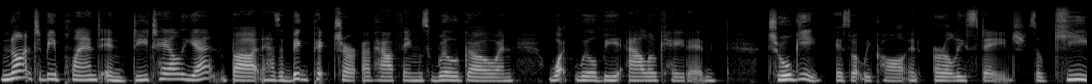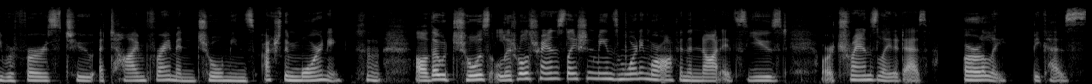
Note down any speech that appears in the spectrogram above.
not to be planned in detail yet, but has a big picture of how things will go and what will be allocated. 조기 is what we call an early stage. So 기 refers to a time frame and 조 means actually morning. Although 조's literal translation means morning, more often than not it's used or translated as early because,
